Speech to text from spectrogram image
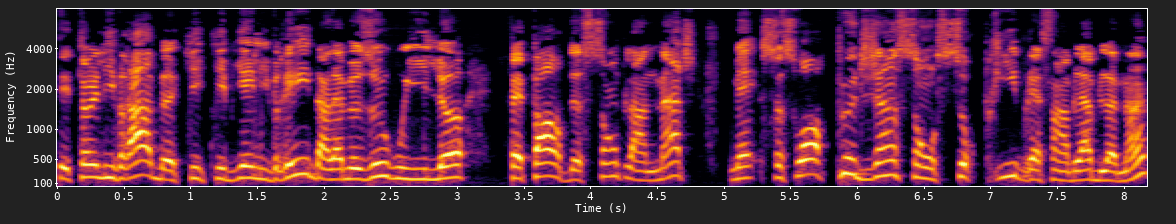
c'est un livrable qui, qui, est bien livré dans la mesure où il a fait part de son plan de match. Mais ce soir, peu de gens sont surpris vraisemblablement.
